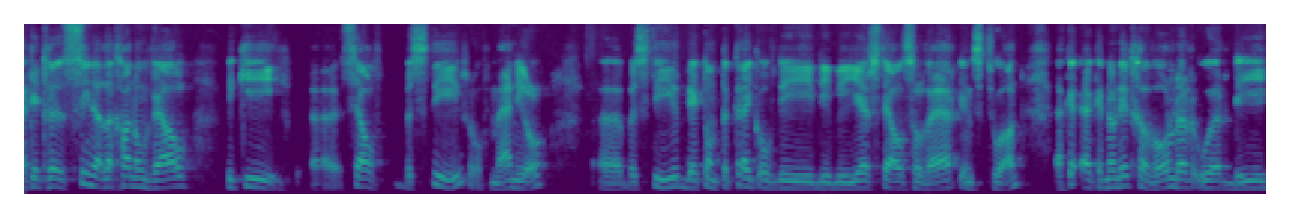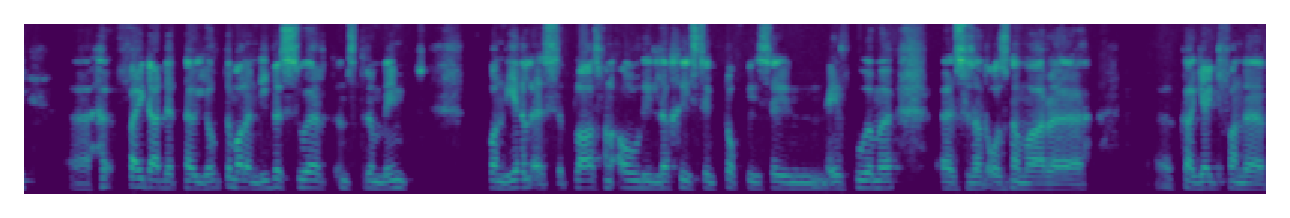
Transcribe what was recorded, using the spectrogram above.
ek het gesien hulle gaan hom wel bietjie uh, self bestuur of manual uh bestuur net om te kyk of die die beheerstelsel werk en so aan. Ek ek het nou net gewonder oor die uh feit dat dit nou heeltemal 'n nuwe soort instrument paneel is in plaas van al die liggies en toppies en hefbome uh, soos dat ons nou maar 'n uh, kajuit van 'n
